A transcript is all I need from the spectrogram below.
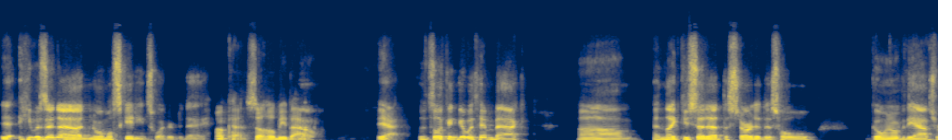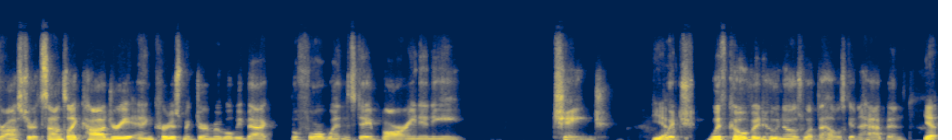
Yeah, he was in a normal skating sweater today. Okay, so he'll be back. So, yeah, it's looking good with him back. Um, and like you said at the start of this whole going over the Avs roster, it sounds like Kadri and Kurtis MacDermid will be back before Wednesday, barring any change. Yeah. Which with COVID, who knows what the hell is going to happen? Yeah,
